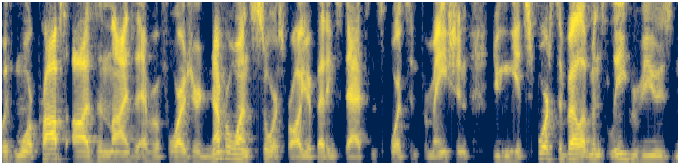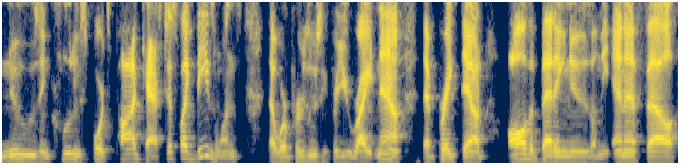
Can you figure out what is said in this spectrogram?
with more props, odds, and lines than ever before as your number one source for all your betting stats and sports information. You can get sports developments, league reviews, news, including sports podcasts, just like these ones that we're producing for you right now that break down all the betting news on the NFL,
